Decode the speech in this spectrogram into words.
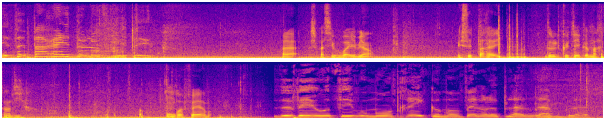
Et c'est pareil de l'autre côté. Voilà, je sais pas si vous voyez bien. Et c'est pareil de l'autre côté, comme Martin dit. Hop, On referme. Je vais aussi vous montrer comment faire le plein de la place.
